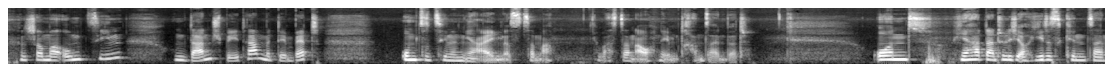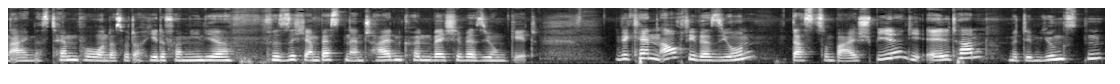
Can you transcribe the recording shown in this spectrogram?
schon mal umziehen, um dann später mit dem Bett umzuziehen in ihr eigenes Zimmer, was dann auch nebendran sein wird. Und hier hat natürlich auch jedes Kind sein eigenes Tempo und das wird auch jede Familie für sich am besten entscheiden können, welche Version geht. Wir kennen auch die Version, dass zum Beispiel die Eltern mit dem Jüngsten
